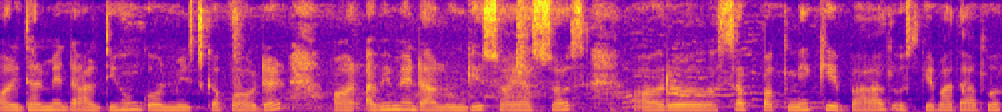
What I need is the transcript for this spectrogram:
और इधर मैं डालती हूँ गोल मिर्च का पाउडर और अभी मैं डालूँगी सोया सॉस और सब पकने के बाद, उसके बाद आप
